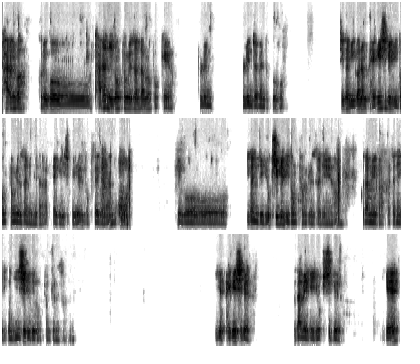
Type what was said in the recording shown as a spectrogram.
다른 거, 그리고 다른 이동평균선도 한번 볼게요. 블린, 블린저 밴드 보고. 지금 이거는 120일 이동평균선입니다. 120일, 녹색은. 그리고 이건 이제 60일 이동평균선이에요. 그 다음에 이거 아까 전에 이건 20일 이동평균선. 이게 120일. 그 다음에 이게 60일. 이게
